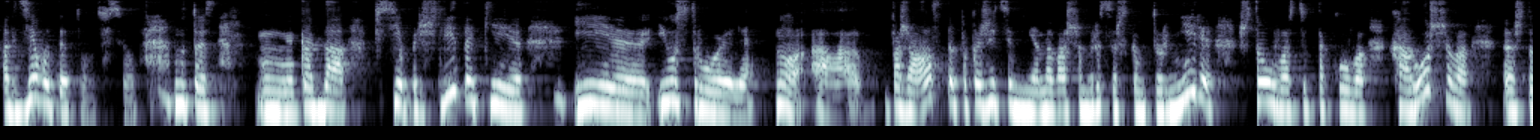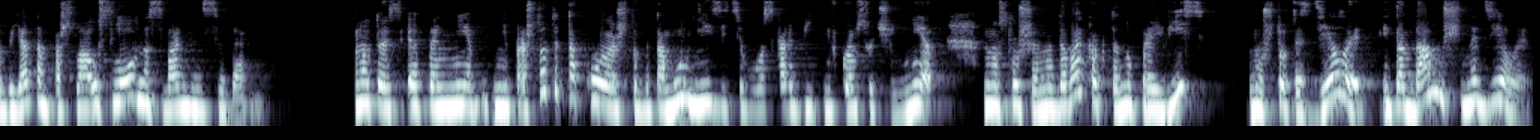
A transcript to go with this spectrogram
а где вот это вот все? Ну, то есть, когда все пришли такие и, и устроили. Ну, а, пожалуйста, покажите мне на вашем рыцарском турнире, что у вас тут такого хорошего, э, чтобы я там пошла условно с вами на свидание. Ну, то есть это не, не про что-то такое, чтобы там унизить его, оскорбить, ни в коем случае. Нет. Ну, слушай, ну давай как-то, ну, проявись, ну, что-то сделай, и тогда мужчина делает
